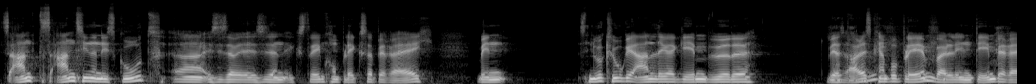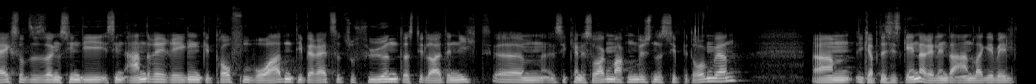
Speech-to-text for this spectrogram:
das, An das, Ansinnen ist gut. Äh, es, ist, es ist ein extrem komplexer Bereich. Wenn es nur kluge Anleger geben würde, wäre es alles kein Problem, weil in dem Bereich sozusagen sind, die, sind andere Regeln getroffen worden, die bereits dazu führen, dass die Leute nicht ähm, sich keine Sorgen machen müssen, dass sie betrogen werden. Ähm, ich glaube, das ist generell in der Anlagewelt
